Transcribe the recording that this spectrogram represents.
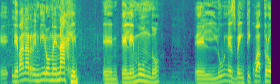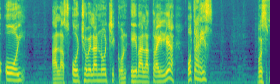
eh, le van a rendir homenaje en Telemundo el lunes 24 hoy a las 8 de la noche con Eva la trailera. Otra vez. Pues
